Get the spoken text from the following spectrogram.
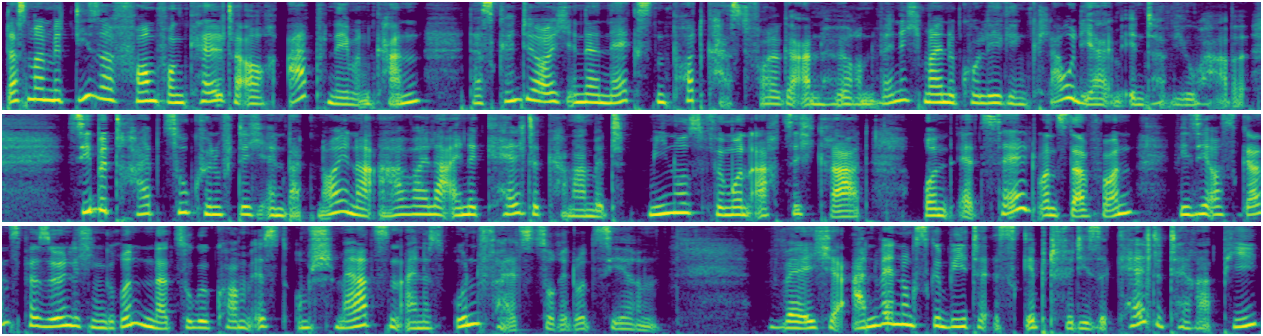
Dass man mit dieser Form von Kälte auch abnehmen kann, das könnt ihr euch in der nächsten Podcast-Folge anhören, wenn ich meine Kollegin Claudia im Interview habe. Sie betreibt zukünftig in Bad Neuenahr-Ahrweiler eine Kältekammer mit minus 85 Grad und erzählt uns davon, wie sie aus ganz persönlichen Gründen dazu gekommen ist, um Schmerzen eines Unfalls zu reduzieren welche Anwendungsgebiete es gibt für diese Kältetherapie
